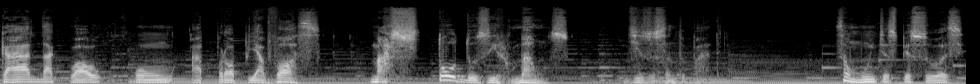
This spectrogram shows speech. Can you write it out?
cada qual com a própria voz, mas todos irmãos, diz o Santo Padre. São muitas pessoas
